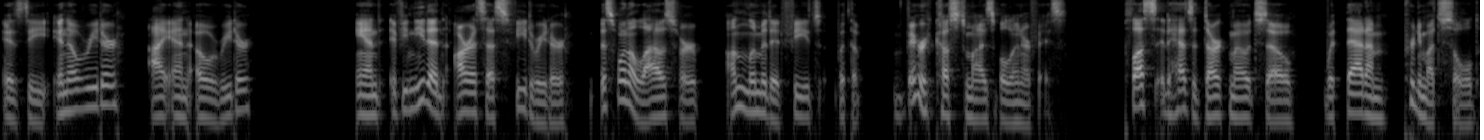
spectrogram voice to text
is the INO Reader, I-N-O Reader. And if you need an RSS feed reader, this one allows for unlimited feeds with a very customizable interface. Plus, it has a dark mode, so with that, I'm pretty much sold.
